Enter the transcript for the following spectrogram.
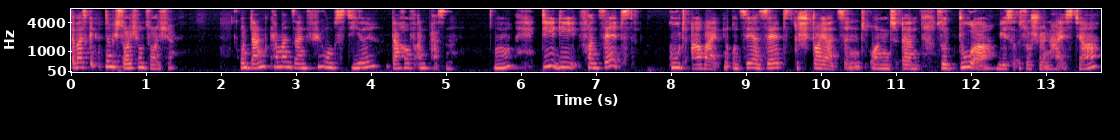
Aber es gibt nämlich solche und solche. Und dann kann man seinen Führungsstil darauf anpassen. Mhm. Die, die von selbst gut arbeiten und sehr selbstgesteuert sind und ähm, so dur, wie es so schön heißt, ja,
